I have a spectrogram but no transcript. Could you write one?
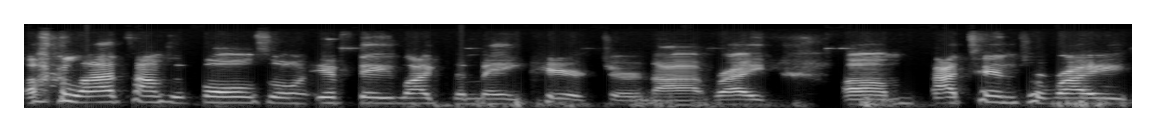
A lot of times it falls on if they like the main character or not, right? Um, I tend to write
